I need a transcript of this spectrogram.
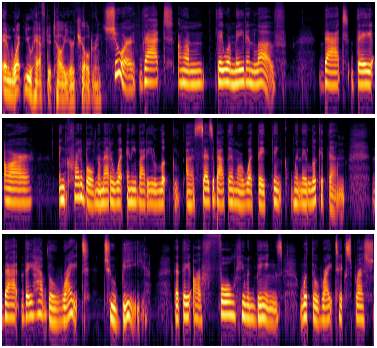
and what you have to tell your children? Sure, that um, they were made in love, that they are incredible no matter what anybody look uh, says about them or what they think when they look at them, that they have the right to be, that they are full human beings with the right to express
